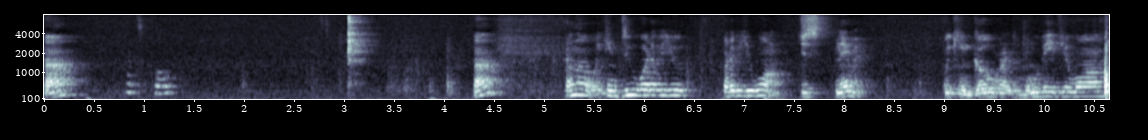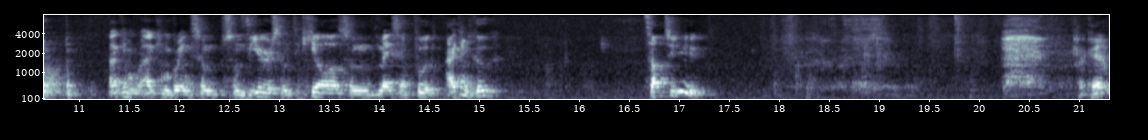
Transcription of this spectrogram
Huh? That's cool. Huh? I don't know. We can do whatever you whatever you want. Just name it. We can go rent a movie if you want. I can I can bring some some beer, some tequila, some some food. I can cook. It's up to you. I can't.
